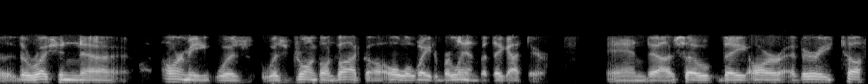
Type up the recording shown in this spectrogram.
uh, the Russian uh, army was was drunk on vodka all the way to Berlin, but they got there, and uh, so they are a very tough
